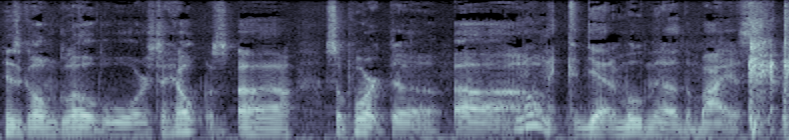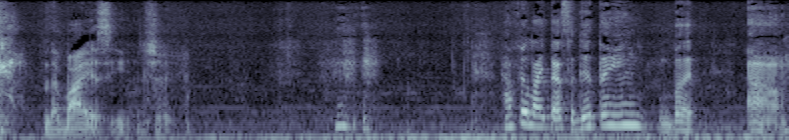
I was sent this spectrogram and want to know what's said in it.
his Golden Globe awards, to help uh, support the uh, Movement. Yeah, the movement of the bias, the biasy and shit. I feel like that's a good thing, but um,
